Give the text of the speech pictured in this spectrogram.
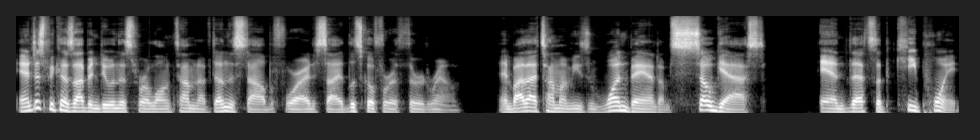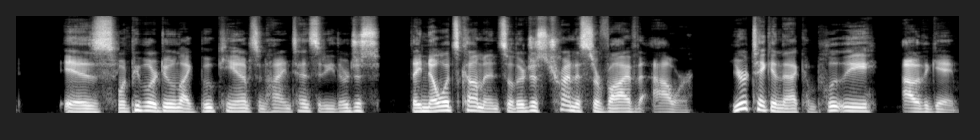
and just because i've been doing this for a long time and i've done this style before i decided let's go for a third round and by that time i'm using one band i'm so gassed and that's the key point is when people are doing like boot camps and high intensity they're just they know what's coming so they're just trying to survive the hour you're taking that completely out of the game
